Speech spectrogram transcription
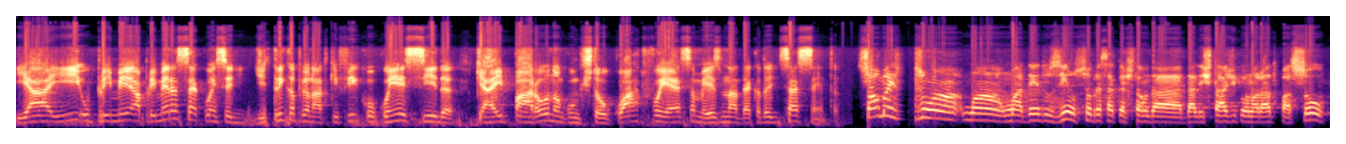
E aí, o prime a primeira sequência de tricampeonato que ficou conhecida, que aí parou, não conquistou o quarto, foi essa mesmo na década de 60. Só mais uma, uma, um adendozinho sobre essa questão da, da listagem que o Honorato passou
